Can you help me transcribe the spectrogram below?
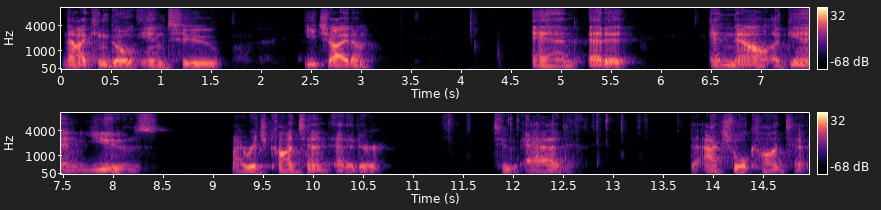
Now I can go into each item and edit and now again use my rich content editor to add the actual content.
